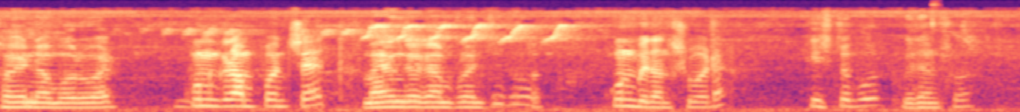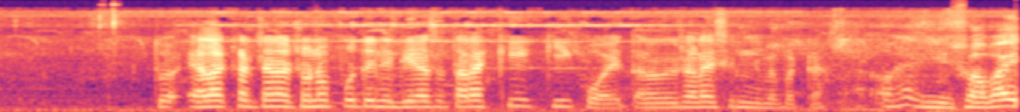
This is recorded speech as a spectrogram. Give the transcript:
ছয় নম্বর ওয়ার্ড। কোন গ্রাম পঞ্চায়েত? মায়ঙ্গা গ্রাম পঞ্চায়েত কোন বিধানসভা এটা? কৃষ্ণপুর বিধানসভা। তো এলাকার যারা জনপ্রতিনিধি আছে তারা কি কি কয়? তারা জানাইছেন ব্যাপারটা। হ্যাঁ, সবাই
